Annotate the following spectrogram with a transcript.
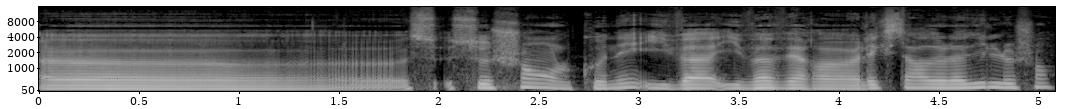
Euh, ce, champ, on le connaît. Il va, il va vers euh, l'extérieur de la ville, le champ?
